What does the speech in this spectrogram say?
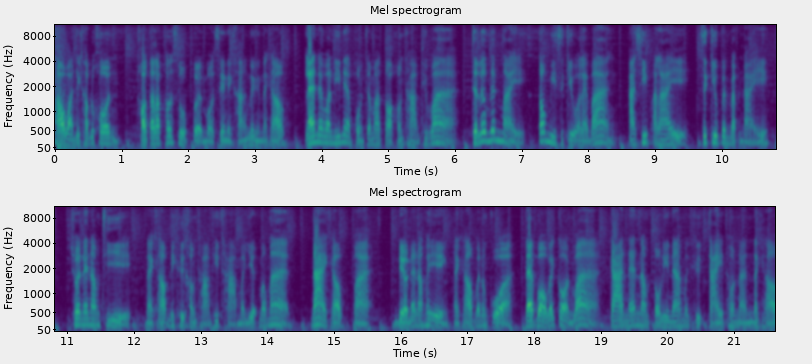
สวัสดีครับทุกคน ขอต้อนรับเข้าสู่เปิดโหมดเซียนอีกครั้งหนึ่งนะครับ และในวันนี้เนี่ยผมจะมาตอบคำถามที่ว่า จะเริ่มเล่นใหม่ ต้องมีสกิลอะไรบ้าง อาชีพอะไร สกิลเป็นแบบไหน ช่วยแนะนำทีนะครับ นี่คือคำถามที่ถามมาเยอะมากๆ ได้ครับมาเดี๋ยวแนะนำให้เองนะครับไม่ต้องกลัว แต่บอกไว้ก่อนว่าการแนะนำตรงนี้นะมันคือไกด์เท่านั้นนะครับ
